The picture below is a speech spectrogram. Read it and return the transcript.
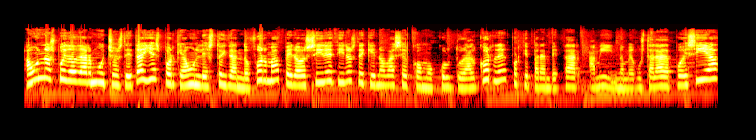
Aún no os puedo dar muchos detalles porque aún le estoy dando forma, pero sí deciros de que no va a ser como Cultural Corner porque para empezar a mí no me gusta la poesía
